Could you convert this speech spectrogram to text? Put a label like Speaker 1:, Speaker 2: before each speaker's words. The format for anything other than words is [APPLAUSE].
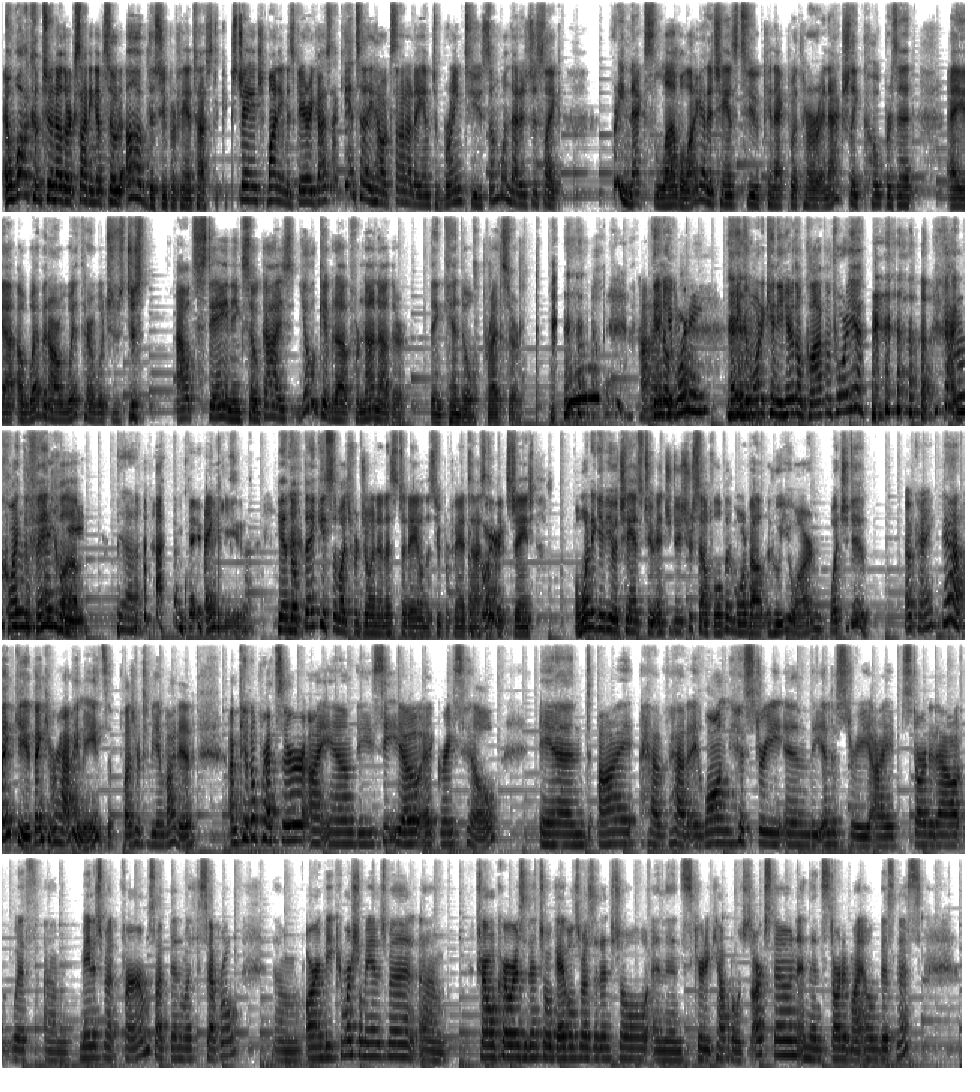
Speaker 1: And welcome to another exciting episode of the Super Fantastic Exchange. My name is Gary. Guys, I can't tell you how excited I am to bring to you someone that is just like pretty next level. I got a chance to connect with her and actually co-present a, uh, a webinar with her, which was just outstanding. So guys, y'all give it up for none other than Kendall Pretzer.
Speaker 2: Hi, Kendall, good morning.
Speaker 1: Hey, good morning. Can you hear them clapping for you? [LAUGHS] You got quite the fan club.
Speaker 2: Yeah. [LAUGHS] Thank you.
Speaker 1: Kendall, thank you so much for joining us today on the Super Fantastic Exchange. I want to give you a chance to introduce yourself a little bit more about who you are and what you do.
Speaker 2: Okay. Yeah. Thank you. Thank you for having me. It's a pleasure to be invited. I'm Kendall Pretzer. I am the CEO at Grace Hill, and I have had a long history in the industry. I started out with um, management firms. I've been with several um, R&B commercial management, um, Trammell Crow Residential, Gables Residential, and then Security Capital, which is Archstone, and then started my own business,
